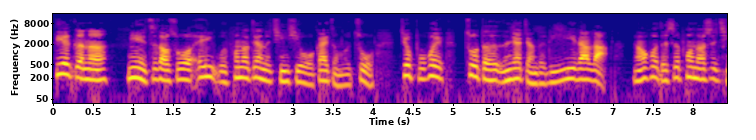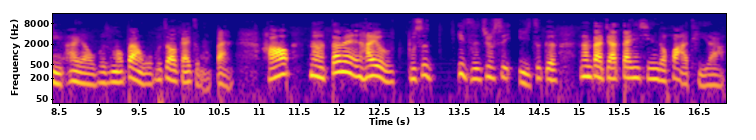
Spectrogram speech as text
第二个呢，你也知道说，哎，我碰到这样的情形，我该怎么做，就不会做的人家讲的哩哩啦啦。然后或者是碰到事情，哎呀，我怎么办？我不知道该怎么办。好，那当然还有不是。一直就是以这个让大家担心的话题啦，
